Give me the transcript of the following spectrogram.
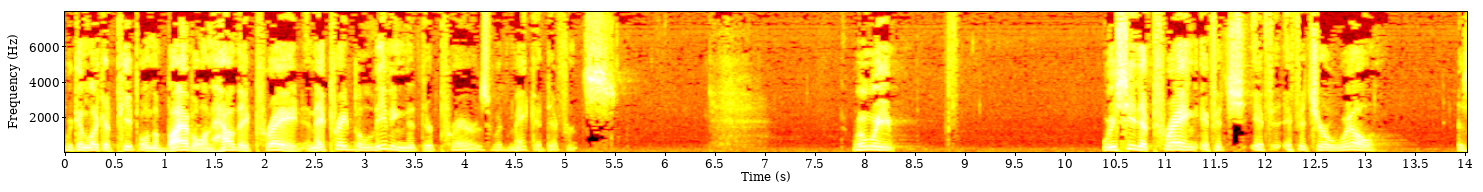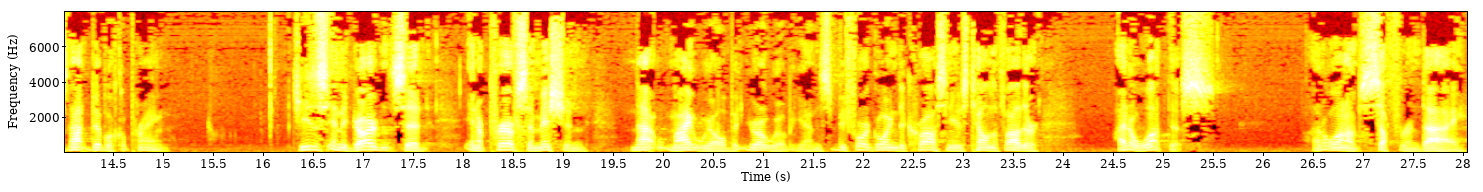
we can look at people in the Bible and how they prayed, and they prayed believing that their prayers would make a difference. When we we see that praying, if it's if if it's your will, is not biblical praying. Jesus in the garden said in a prayer of submission, not my will, but your will be done. This is before going to the cross, and he was telling the Father, I don't want this. I don't want to suffer and die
